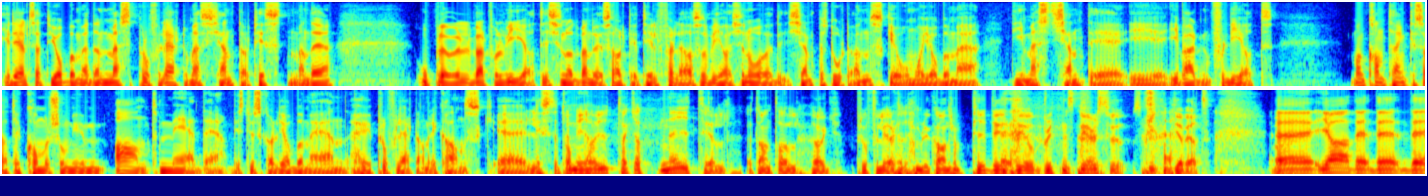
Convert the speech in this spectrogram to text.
ideelt sett jobbe med den mest profilerte og mest kjente artisten, men det opplever i hvert fall vi at det ikke nødvendigvis alltid er tilfellet. Altså, vi har ikke noe kjempestort ønske om å jobbe med de mest kjente i, i, verden, fordi at man kan tenke seg at det kommer så mye annet med det, hvis du skal jobbe med en høyprofilert amerikansk eh, listetopp. Ni har jo takket nei til et antall høyprofilerede amerikanere, som P. Diddy og Britney Spears, så jeg vet. Uh, ja, det, det, det,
